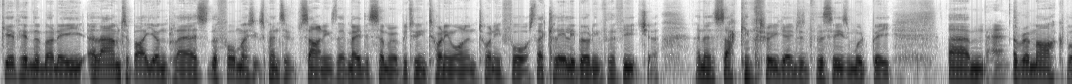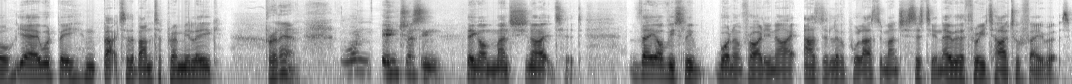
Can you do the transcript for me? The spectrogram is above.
give him the money, allow him to buy young players. The four most expensive signings they've made this summer are between 21 and 24, so they're clearly building for the future. And then sacking three games into the season would be um, a remarkable. Yeah, it would be back to the banter Premier League. Brilliant. One interesting thing on Manchester United. They obviously won on Friday night, as did Liverpool, as did Manchester City, and they were the three title favourites.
